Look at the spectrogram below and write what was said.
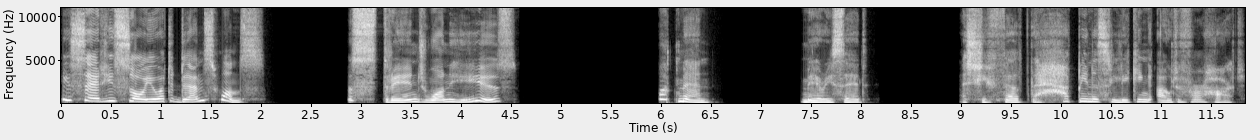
He said he saw you at a dance once. A strange one he is. What man? Mary said, as she felt the happiness leaking out of her heart.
